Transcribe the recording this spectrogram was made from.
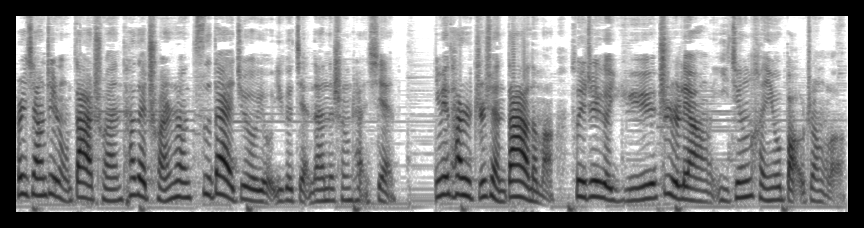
而且像这种大船，它在船上自带就有一个简单的生产线，因为它是只选大的嘛，所以这个鱼质量已经很有保证了。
